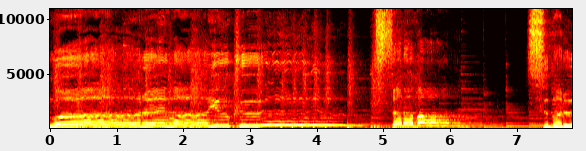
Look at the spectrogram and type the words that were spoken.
我は行くさらばすばるよ。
